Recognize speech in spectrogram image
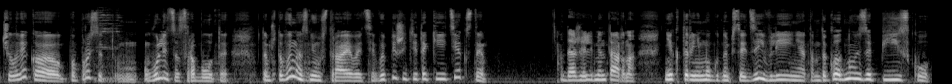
человека попросят уволиться с работы, потому что вы нас не устраиваете, вы пишете такие тексты, даже элементарно. Некоторые не могут написать заявление, там, докладную записку,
